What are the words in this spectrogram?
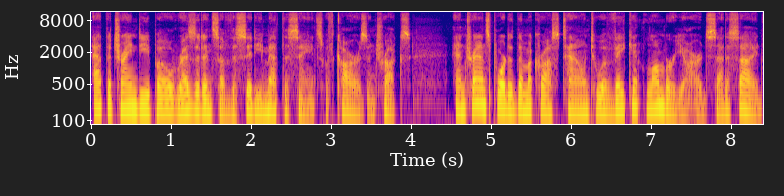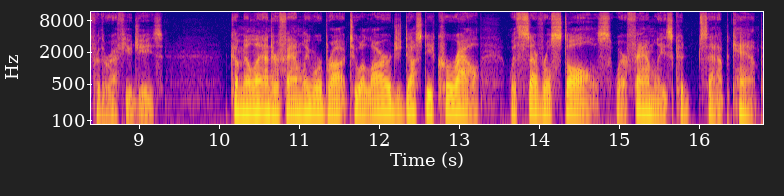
At the train depot, residents of the city met the Saints with cars and trucks and transported them across town to a vacant lumber yard set aside for the refugees. Camilla and her family were brought to a large, dusty corral with several stalls where families could set up camp.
